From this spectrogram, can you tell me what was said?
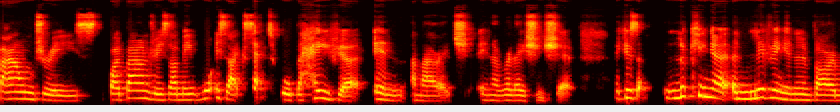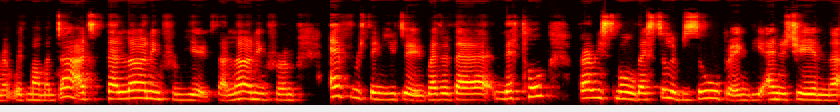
boundaries by boundaries i mean what is acceptable behavior in a marriage in a relationship because looking at and living in an environment with mum and dad, they're learning from you. They're learning from everything you do, whether they're little, very small, they're still absorbing the energy and the,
